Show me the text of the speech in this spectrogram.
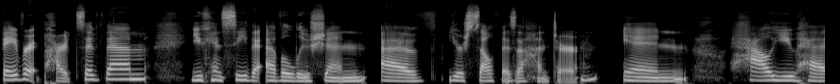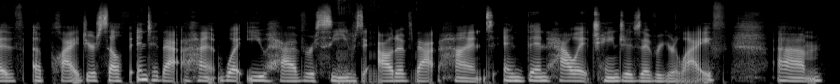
favorite parts of them you can see the evolution of yourself as a hunter in how you have applied yourself into that hunt what you have received out of that hunt and then how it changes over your life. Um,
